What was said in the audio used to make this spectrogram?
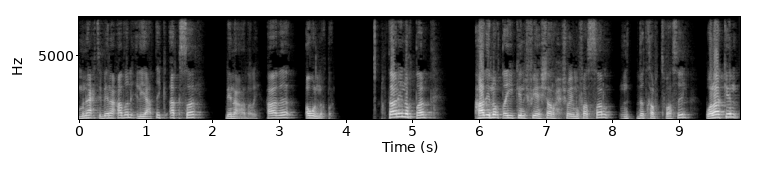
ومن ناحية البناء العضلي اللي يعطيك أقصى بناء عضلي. هذا أول نقطة. ثاني نقطة هذه النقطة يمكن فيها شرح شوي مفصل ندخل بالتفاصيل ولكن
